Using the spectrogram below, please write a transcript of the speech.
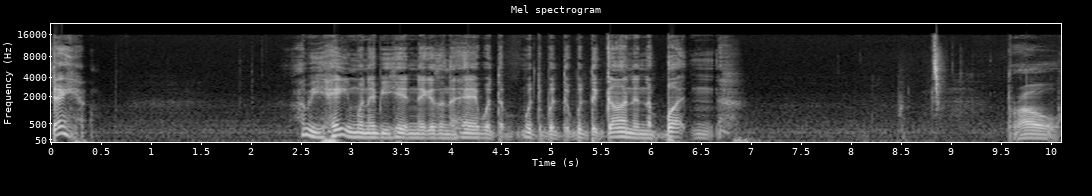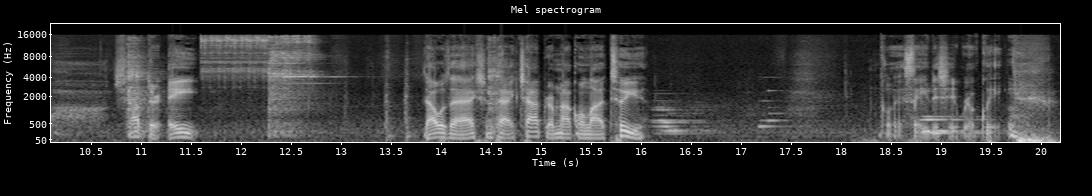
Damn. I be hating when they be hitting niggas in the head with the with the, with the, with the gun and the button. Bro, chapter 8. That was an action packed chapter, I'm not gonna lie to you. Go ahead save this shit real quick.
